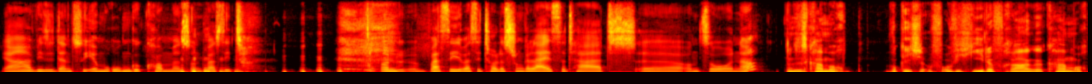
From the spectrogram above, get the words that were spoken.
ja, wie sie dann zu ihrem Ruhm gekommen ist und was sie und was sie, was sie Tolles schon geleistet hat äh, und so, ne? Und es kam auch wirklich, auf, auf jede Frage kam auch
